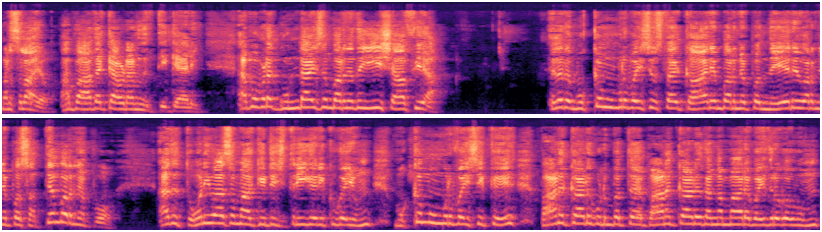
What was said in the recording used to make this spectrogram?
മനസ്സിലായോ? അപ്പൊ അതൊക്കെ അവിടെയാണ് നിർത്തിക്കാലി. അപ്പൊ ഇവിടെ ഗുണ്ടായിസം പറഞ്ഞത് ഈ ഷാഫിയ. എന്നിട്ട് മുക്കം ഉമർ പൈസ കാര്യം പറഞ്ഞപ്പോ നേര് പറഞ്ഞപ്പോ സത്യം പറഞ്ഞപ്പോ അത് തോണിവാസമാക്കിയിട്ട് ചിത്രീകരിക്കുകയും മുക്കം ഉമർ വൈസിക്ക് പാണക്കാട് കുടുംബത്തെ പാണക്കാട് തങ്ങന്മാരെ പൈതൃകവും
